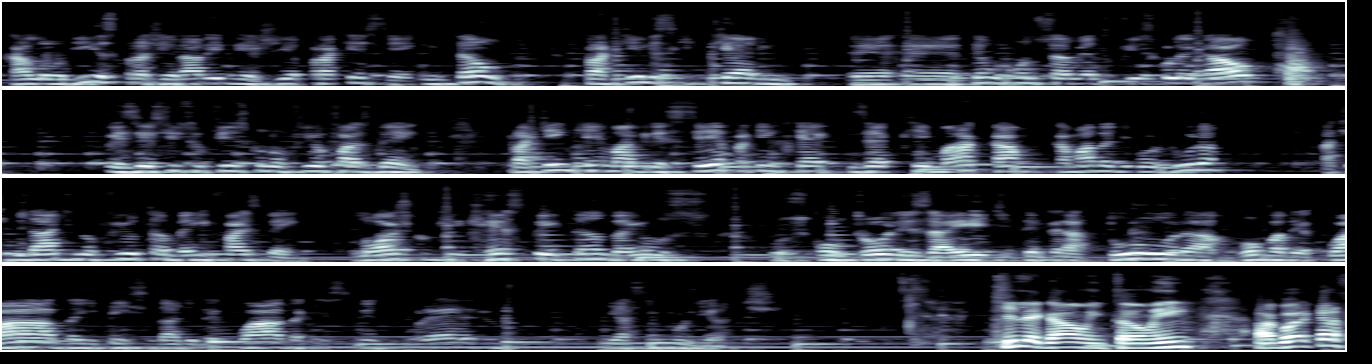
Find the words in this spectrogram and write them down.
calorias para gerar energia para aquecer. Então, para aqueles que querem é, é, ter um condicionamento físico legal, exercício físico no frio faz bem. Para quem quer emagrecer, para quem quer, quiser queimar camada de gordura, atividade no frio também faz bem. Lógico que respeitando aí os, os controles aí de temperatura, roupa adequada, intensidade adequada, aquecimento prévio e assim por diante. Que legal então, hein? Agora quero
